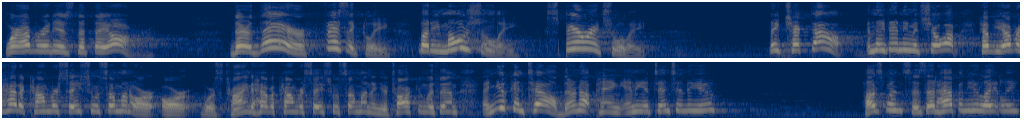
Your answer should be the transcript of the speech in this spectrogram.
wherever it is that they are. They're there physically, but emotionally, spiritually, they checked out and they didn't even show up. Have you ever had a conversation with someone or, or was trying to have a conversation with someone and you're talking with them and you can tell they're not paying any attention to you? Husbands, has that happened to you lately?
